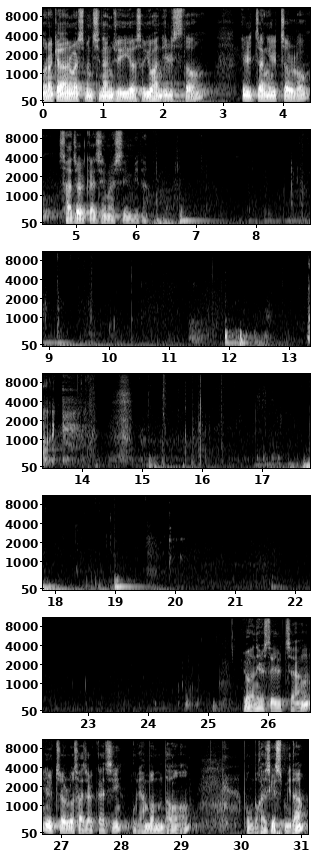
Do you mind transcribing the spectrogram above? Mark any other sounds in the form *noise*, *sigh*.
오늘 함께 나눌 말씀은 지난주에 이어서 요한 1서 1장 1절로 4절까지 말씀입니다. 요한일서 1장 1절로 4절까지 우리 한 번 더 봉독하시겠습니다.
